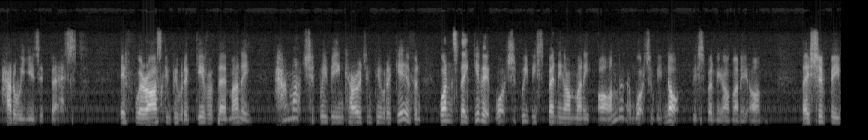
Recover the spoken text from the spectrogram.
how do we use it best? If we're asking people to give of their money, how much should we be encouraging people to give? And once they give it, what should we be spending our money on and what should we not be spending our money on? They should be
